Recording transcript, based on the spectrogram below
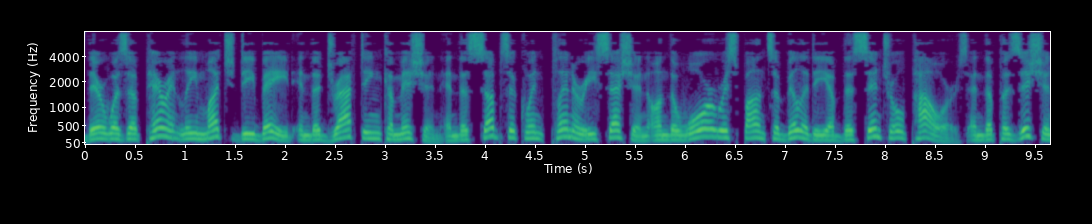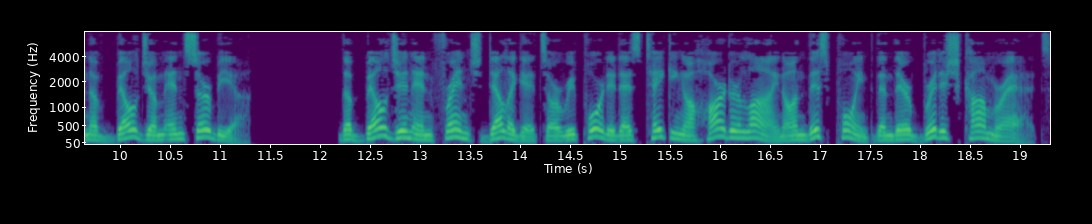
There was apparently much debate in the drafting commission and the subsequent plenary session on the war responsibility of the Central Powers and the position of Belgium and Serbia. The Belgian and French delegates are reported as taking a harder line on this point than their British comrades.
